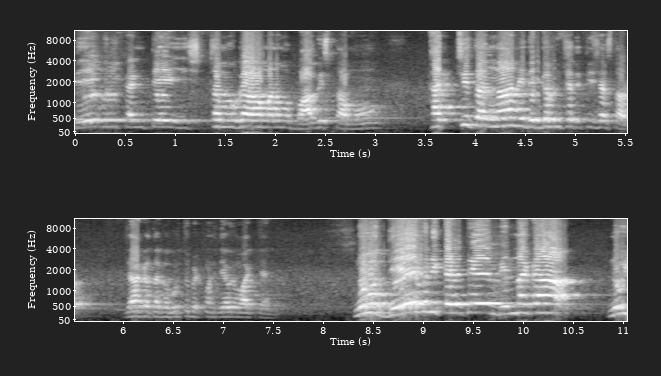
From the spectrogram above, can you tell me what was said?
దేవుని కంటే ఇష్టముగా మనము భావిస్తామో ఖచ్చితంగా నీ దగ్గర నుంచి అది తీసేస్తాడు. జాగ్రత్తగా గుర్తుపెట్టుకోండి దేవుని వాక్యాన్ని. నువ్వు దేవుని కంటే మిన్నగా నువ్వు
